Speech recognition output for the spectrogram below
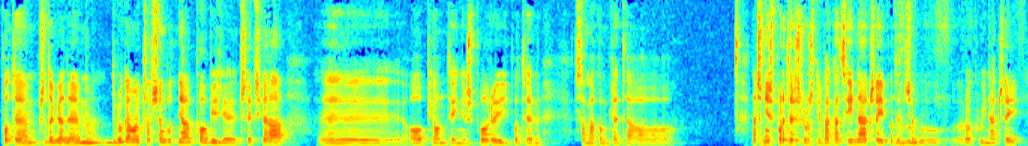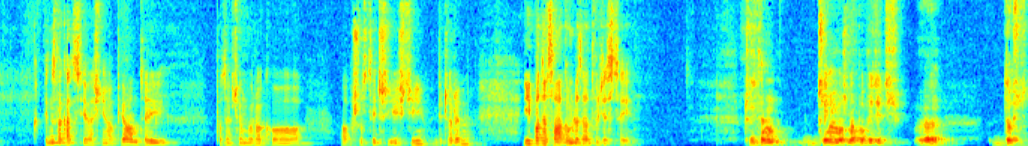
potem przed obiadem druga modlitwa w ciągu dnia, po obiedzie trzecia, yy, o piątej nieszpory i potem sama kompleta o... Znaczy nieszpory też różnie, wakacje inaczej, potem w ciągu roku inaczej, więc wakacje właśnie o piątej, potem w ciągu roku o, o 6.30 wieczorem i potem sama kompleta o 20.00. Czyli ten dzień można powiedzieć e, dość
